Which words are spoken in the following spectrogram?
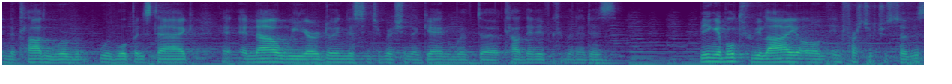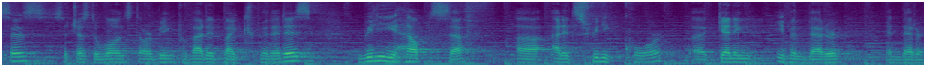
in the cloud world with OpenStack, and now we are doing this integration again with the cloud native Kubernetes. Being able to rely on infrastructure services, such as the ones that are being provided by Kubernetes, really helped Ceph uh, at its really core, uh, getting even better and better.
